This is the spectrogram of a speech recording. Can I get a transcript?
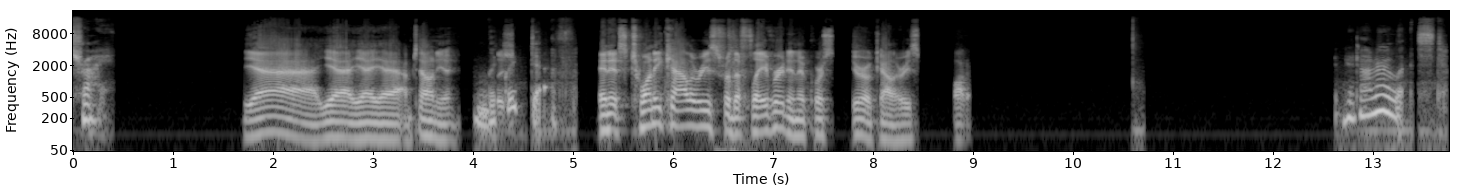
Try Yeah, yeah, yeah, yeah. I'm telling you. liquid death. And it's 20 calories for the flavored and of course 0 calories for water. Putting it on our list.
